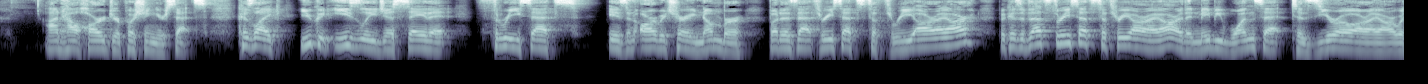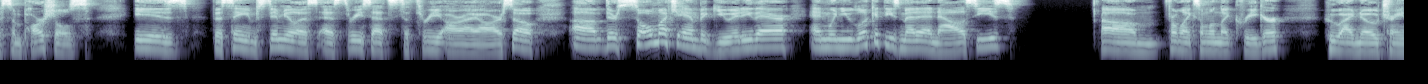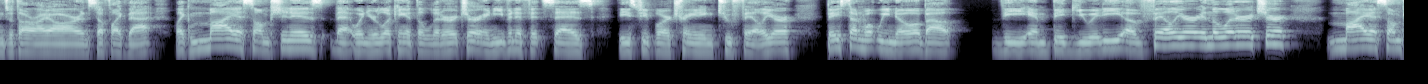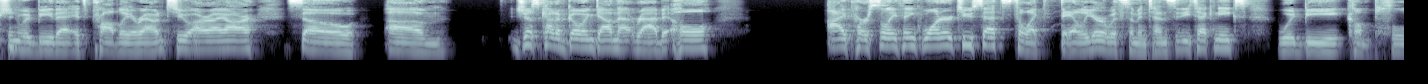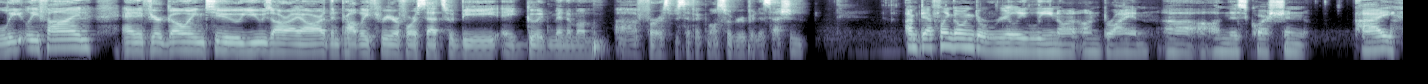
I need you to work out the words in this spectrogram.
on how hard you're pushing your sets. Cause like you could easily just say that three sets is an arbitrary number, but is that three sets to three RIR? Because if that's three sets to three RIR, then maybe one set to zero RIR with some partials is the same stimulus as three sets to three RIR. So um, there's so much ambiguity there. And when you look at these meta analyses um, from like someone like Krieger, who I know trains with RIR and stuff like that. Like my assumption is that when you're looking at the literature and even if it says these people are training to failure, based on what we know about the ambiguity of failure in the literature, my assumption would be that it's probably around two RIR. So, um, just kind of going down that rabbit hole I personally think one or two sets to like failure with some intensity techniques would be completely fine. And if you're going to use RIR, then probably three or four sets would be a good minimum uh, for a specific muscle group in a session. I'm definitely going to really lean on on Bryan uh, on this question. I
